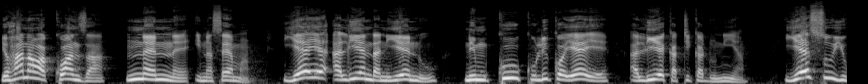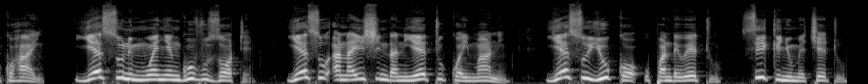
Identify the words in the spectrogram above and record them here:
Yohana wa kwanza 44 inasema yeye aliye ndani yenu ni mkuu kuliko yeye aliye katika dunia. Yesu yuko hai. Yesu ni mwenye nguvu zote yesu anaishi ndani yetu kwa imani. Yesu yuko upande wetu si kinyume chetu.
